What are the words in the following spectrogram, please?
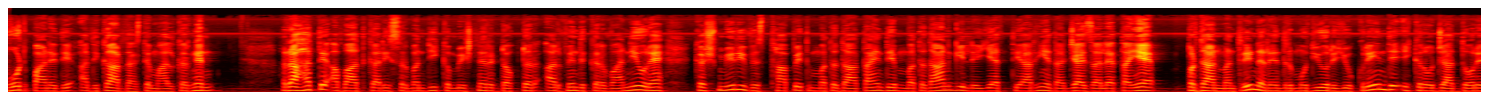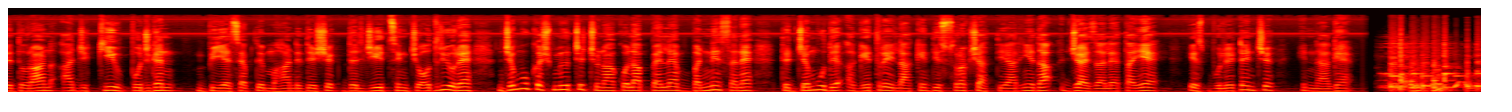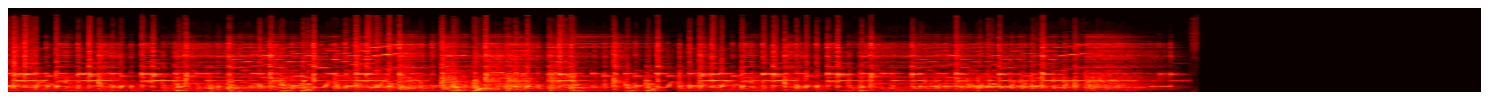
वोट पाने दे अधिकार दा इस्तेमाल करङन राहत ते आबादकारी सरबंधी कमिशनर डाक्टर अरविंद करवानी होरें कश्मीरी विस्थापित मतदाताएं दे मतदान गी लेइयै त्यारिएं दा जायजा लैता ऐ ਪ੍ਰਧਾਨ ਮੰਤਰੀ ਨਰਿੰਦਰ ਮੋਦੀ ਹੋਰ ਯੂਕਰੇਨ ਦੇ ਇੱਕ ਰੋਜ਼ਾ ਦੌਰੇ ਦੌਰਾਨ ਅੱਜ ਕੀਵ ਪੁੱਜ ਗਏ। ਬੀਐਸਐਫ ਦੇ ਮਹਾਨਿਦੇਸ਼ਕ ਦਲਜੀਤ ਸਿੰਘ ਚੌਧਰੀ ਹੋਰ ਜੰਮੂ ਕਸ਼ਮੀਰ 'ਚ ਚੁਣਾਂ ਕੋਲਾ ਪਹਿਲਾਂ ਬੰਨੇ ਸਨ ਤੇ ਜੰਮੂ ਦੇ ਅਗੇਤਰੇ ਇਲਾਕੇ ਦੀ ਸੁਰੱਖਿਆ ਤਿਆਰੀਆਂ ਦਾ ਜਾਇਜ਼ਾ ਲੈਤਾ ਹੈ। ਇਸ ਬੁਲੇਟਿਨ 'ਚ ਇੰਨਾ ਗਿਆ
